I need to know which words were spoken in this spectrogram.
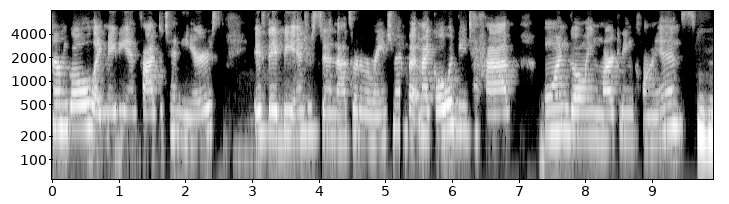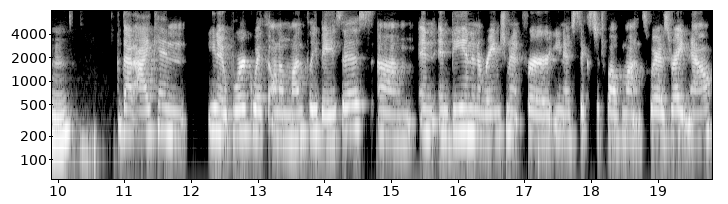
term goal, like maybe in five to 10 years, if they'd be interested in that sort of arrangement. But my goal would be to have ongoing marketing clients. Mm-hmm. That I can you know work with on a monthly basis um, and and be in an arrangement for you know six to 12 months. Whereas right now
